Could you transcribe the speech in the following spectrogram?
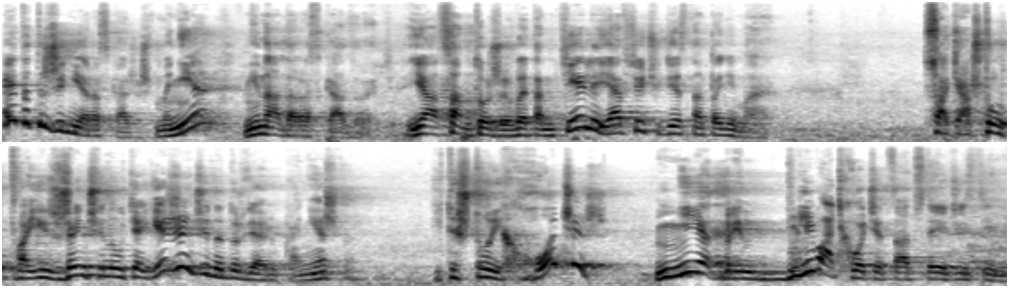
Это ты жене расскажешь. Мне не надо рассказывать. Я сам тоже в этом теле, я все чудесно понимаю. Кстати, а что, твои женщины, у тебя есть женщины, друзья? Я говорю, конечно. И ты что, их хочешь? Нет, блин, блевать хочется от встречи с ними.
